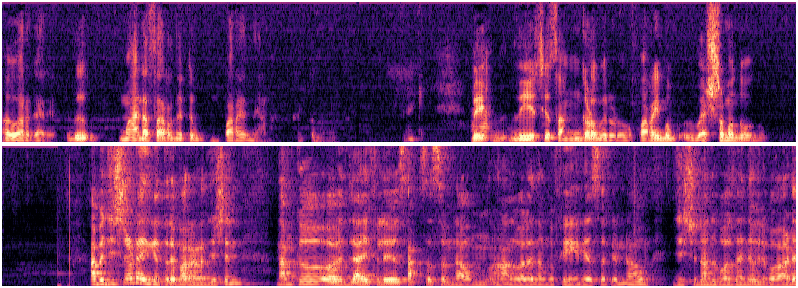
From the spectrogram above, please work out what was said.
അത് വേറെ കാര്യം. ഇത് മനസ്സറിഞ്ഞിട്ട് പറയുന്നതാണ്. കിട്ടുന്നത്. ദേശീയ സങ്കടം വരുടോ പറയുമ്പോൾ വിഷമം തോന്നും. അപ്പൊ ജിഷിനോട് എനിക്ക് ഇത്ര പറയണം ജിഷൻ നമുക്ക് ലൈഫിൽ സക്സസ് ഉണ്ടാവും അതുപോലെ നമുക്ക് ഫെയിലിയേഴ്സ് ഒക്കെ ഉണ്ടാവും. ജിഷിന് അതുപോലെ തന്നെ ഒരുപാട്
